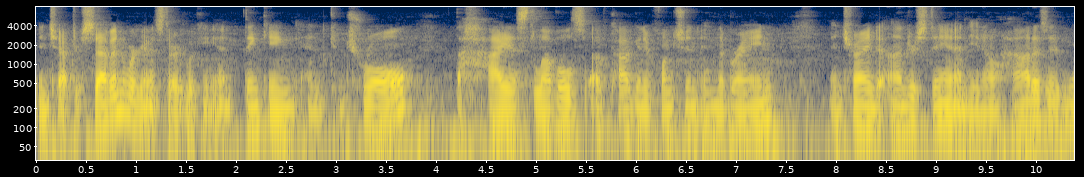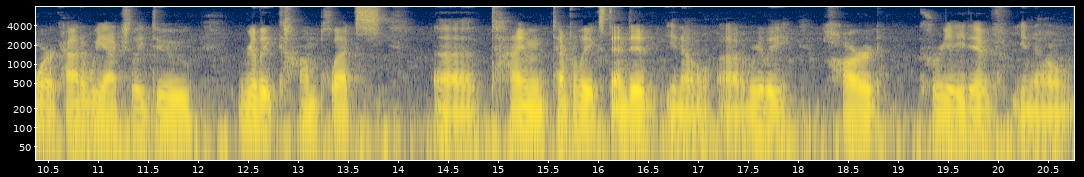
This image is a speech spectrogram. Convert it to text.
In chapter 7, we're going to start looking at thinking and control, the highest levels of cognitive function in the brain and trying to understand, you know, how does it work? How do we actually do really complex, uh, time temporally extended, you know, uh, really hard, creative, you know,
